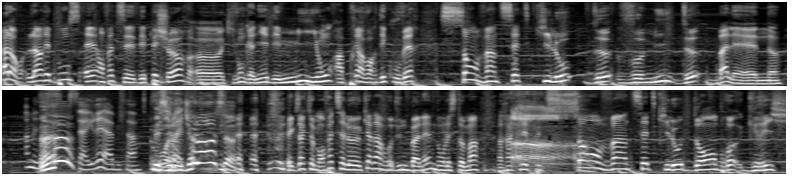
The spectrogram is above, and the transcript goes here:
Alors, la réponse est en fait, c'est des pêcheurs euh, qui vont gagner des millions après avoir découvert 127 kilos de vomi de baleine. Ah, mais Hein c'est- agréable ça. Mais Voilà. c'est dégueulasse. Exactement. En fait, c'est le cadavre d'une baleine dont l'estomac raclait plus de 127 kilos d'ambre gris.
